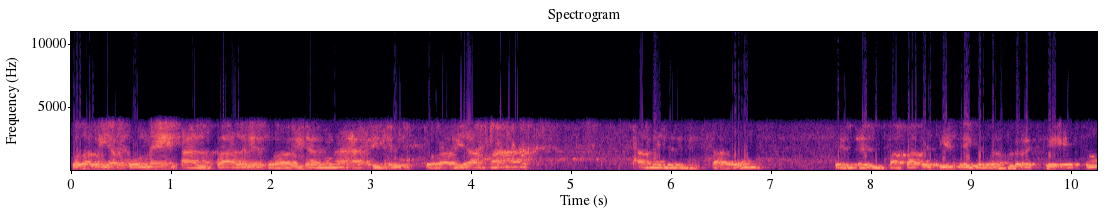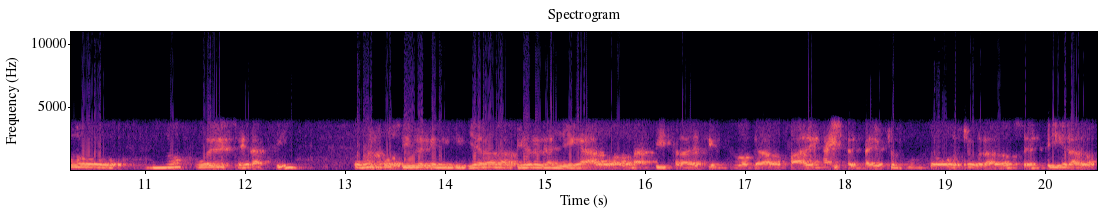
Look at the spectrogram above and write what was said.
todavía pone al padre todavía en una actitud todavía más amedrentado. El, el papá se siente y dice, bueno, pero es que eso no puede ser así. ¿Cómo es posible que ni siquiera la fiebre haya llegado a una cifra de 102 grados Fahrenheit, 38.8 grados centígrados?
